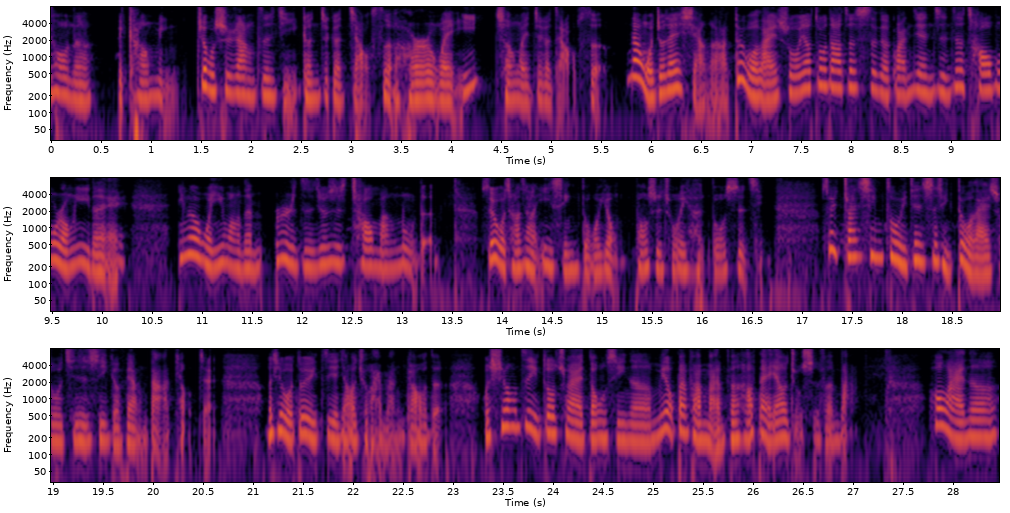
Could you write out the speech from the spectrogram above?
后呢，becoming 就是让自己跟这个角色合而为一，成为这个角色。那我就在想啊，对我来说，要做到这四个关键字，这超不容易的诶。因为我以往的日子就是超忙碌的，所以我常常一心多用，同时处理很多事情，所以专心做一件事情对我来说其实是一个非常大的挑战，而且我对于自己的要求还蛮高的。我希望自己做出来的东西呢，没有办法满分，好歹也要九十分吧。后来呢，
